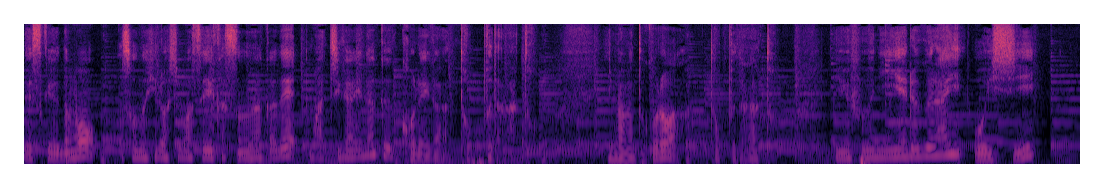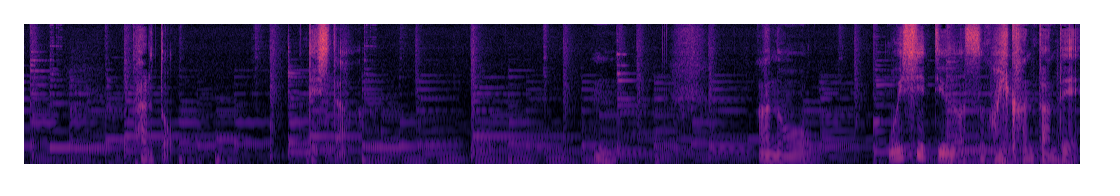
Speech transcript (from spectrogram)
ですけれどもその広島生活の中で間違いなくこれがトップだなと。今のところはトップだなというふうに言えるぐらい美味しいタルトでした。うんあの美味しいっていうのはすごい簡単で、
